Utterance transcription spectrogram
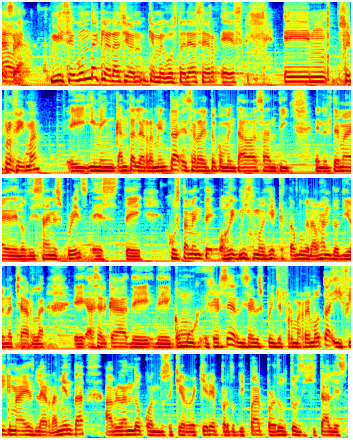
Ahora, mi segunda aclaración que me gustaría hacer es, em, soy Profigma, y, me encanta la herramienta. Ese ratito comentaba Santi en el tema de, los design sprints. Este, justamente hoy mismo, día que estamos grabando, dio una charla eh, acerca de, cómo ejercer design sprints de forma remota y Figma es la herramienta hablando cuando se quiere, requiere prototipar productos digitales,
